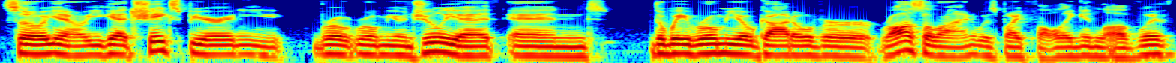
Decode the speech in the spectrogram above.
So you know, you get Shakespeare, and he wrote Romeo and Juliet, and the way Romeo got over Rosaline was by falling in love with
